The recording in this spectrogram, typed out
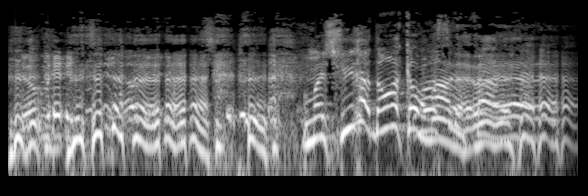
Realmente, realmente. Uma esfirra dá uma acalmada. Nossa,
